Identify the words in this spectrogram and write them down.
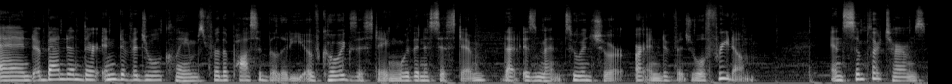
and abandoned their individual claims for the possibility of coexisting within a system that is meant to ensure our individual freedom. In simpler terms,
